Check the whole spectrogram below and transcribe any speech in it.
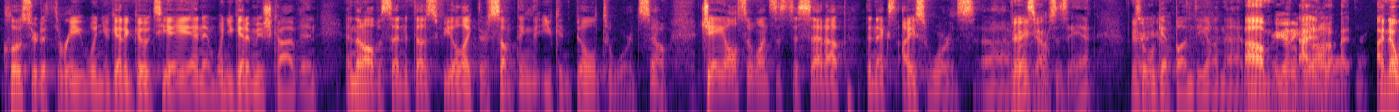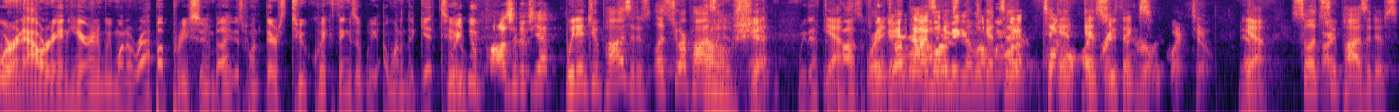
closer to three when you get a Gauthier in and when you get a Michkov in, and then all of a sudden it does feel like there's something that you can build towards. So Jay also wants us to set up the next Ice Wars, uh, Russ versus Ant. There so we'll go. get Bundy on that. Um, I, on I- know we're an hour in here and we want to wrap up pretty soon, but I just want there's two quick things that we I wanted to get to. we do positives yet? we didn't do positives. Let's do our positives. Oh, shit. Ant. We'd have to do yeah, positives. We're gonna Okay. do our And And I want to positives, and then we'll get wanna to, to Ant, about Mike Ant's two things. really quick too. Yeah. So let's do positives.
